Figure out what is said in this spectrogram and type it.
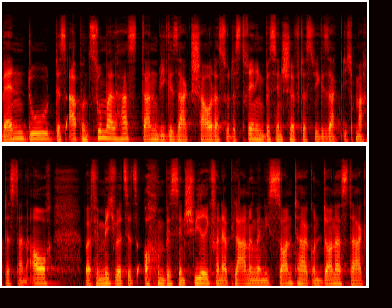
wenn du das ab und zu mal hast, dann wie gesagt, schau, dass du das Training ein bisschen shiftest. Wie gesagt, ich mache das dann auch, weil für mich wird es jetzt auch ein bisschen schwierig von der Planung, wenn ich Sonntag und Donnerstag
